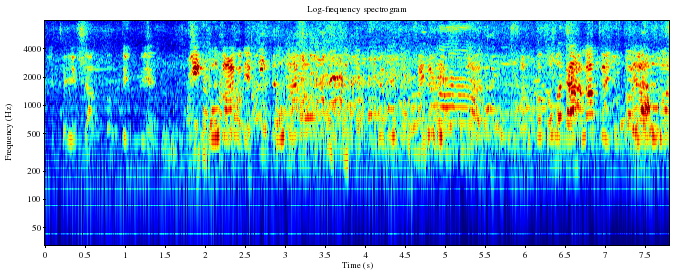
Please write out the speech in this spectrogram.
มีเพลงดังต้องติงเนี่ยกิ๊กโทรมาก่อนเนี่ยกิ๊กโทรมาไม่เป็นสงสัยแล้วเนี่ย นก็มารับเลยอยู่ตอนนี้โทรมา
